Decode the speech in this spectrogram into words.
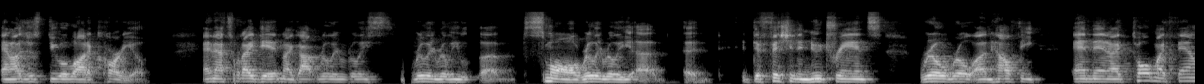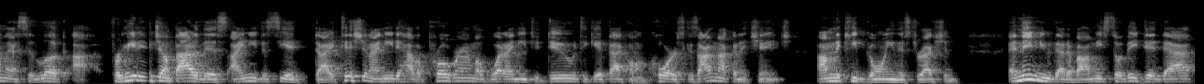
and I'll just do a lot of cardio. And that's what I did and I got really really really really uh, small, really really uh, uh, deficient in nutrients, real real unhealthy. And then I told my family I said, "Look, uh, for me to jump out of this, I need to see a dietitian. I need to have a program of what I need to do to get back on course because I'm not going to change. I'm going to keep going in this direction." and they knew that about me, so they did that.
